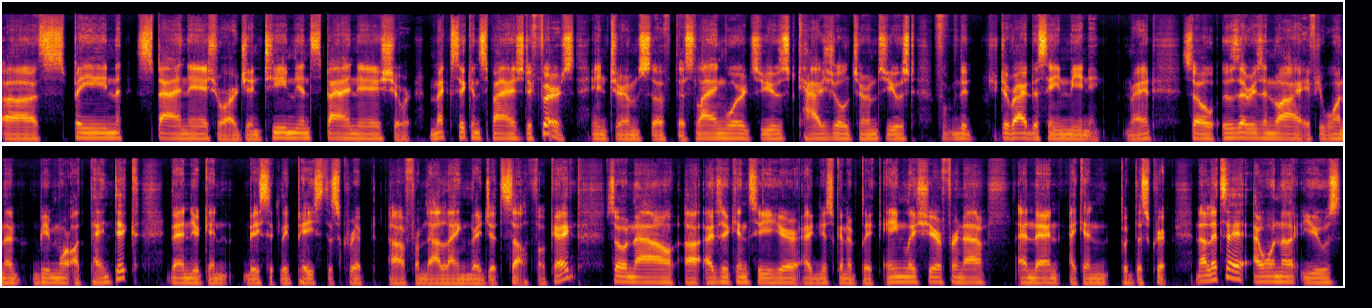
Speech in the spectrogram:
uh, Spain Spanish or Argentinian Spanish or Mexican Spanish differs in terms of the slang words used, casual terms used the, derive the same meaning right? So this is the reason why if you want to be more authentic, then you can basically paste the script uh, from that language itself. Okay. So now, uh, as you can see here, I'm just going to click English here for now, and then I can put the script. Now, let's say I want to use,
